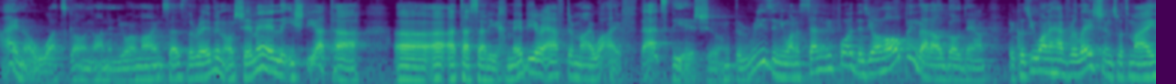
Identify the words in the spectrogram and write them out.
I know what's going on in your mind, says the raven. Uh, Maybe you're after my wife. That's the issue. The reason you want to send me forth is you're hoping that I'll go down because you want to have relations with my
